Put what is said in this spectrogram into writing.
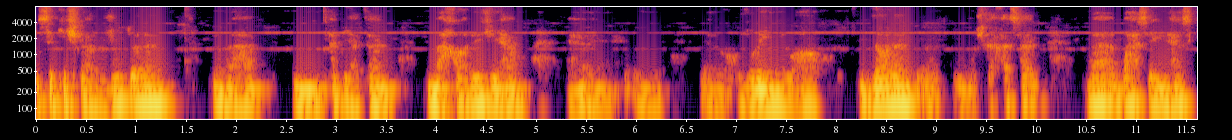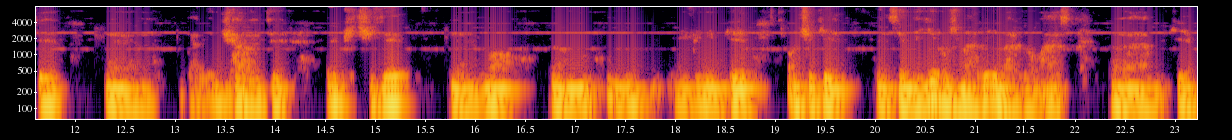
مثل کشور وجود دارن و طبیعتا مخارجی هم حضور این نیروها دارن مشخصا و بحث این هست که در این شرایط پیچیده ما می‌بینیم که آنچه که زندگی روزمره مردم هست که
